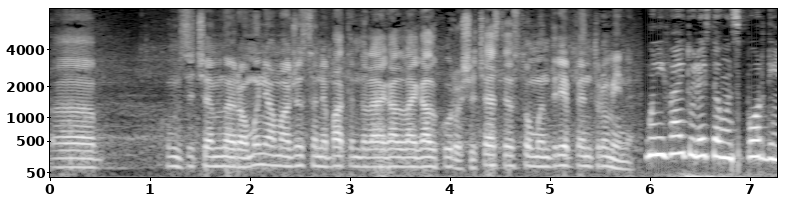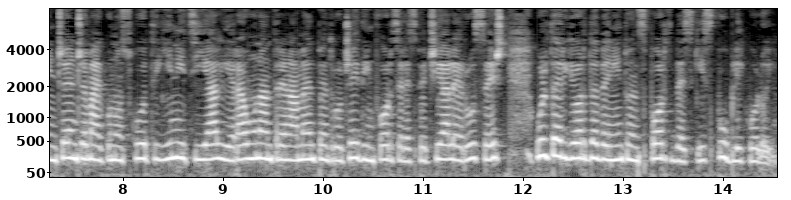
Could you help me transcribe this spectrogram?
Uh, cum zicem noi români, am ajuns să ne batem de la egal la egal cu rușii. Și asta este o mândrie pentru mine. Unifightul este un sport din ce în ce mai cunoscut. Inițial era un antrenament pentru cei din forțele speciale rusești, ulterior devenind un sport deschis publicului.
